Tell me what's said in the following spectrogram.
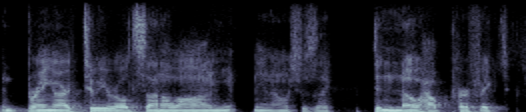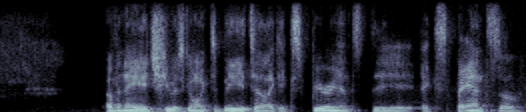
and bring our two year old son along. You know, she's like, didn't know how perfect of an age he was going to be to like experience the expanse of,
